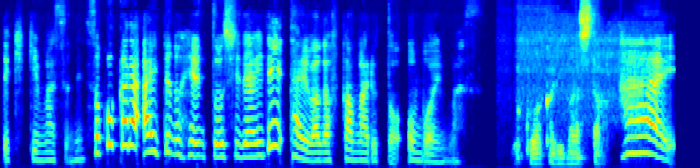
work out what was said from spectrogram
て聞きますね。そこから相手の返答次第で対話が深まると思います。よくわかりました。はい。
